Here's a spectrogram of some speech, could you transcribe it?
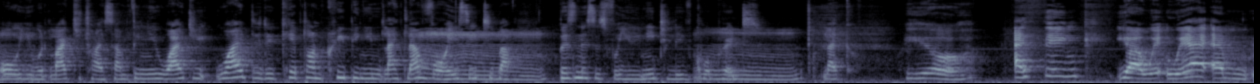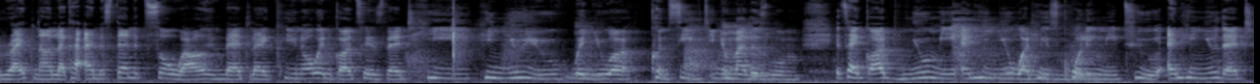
or you would like to try something new? Why do you, Why did it kept on creeping in like love voice? It's about Mm. businesses for you. You need to leave corporate. Like, Yeah, I think yeah, where, where I am right now, like I understand it so well in that, like you know, when God says that He He knew you when you were conceived in your mm. mother's womb, it's like God knew me and He knew what He's calling me to, and He knew that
